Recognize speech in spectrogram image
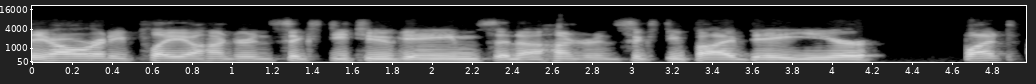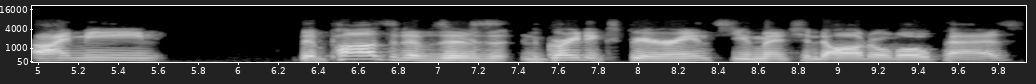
They already play 162 games in a 165 day year. But I mean, the positives is a great experience. You mentioned Otto Lopez.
